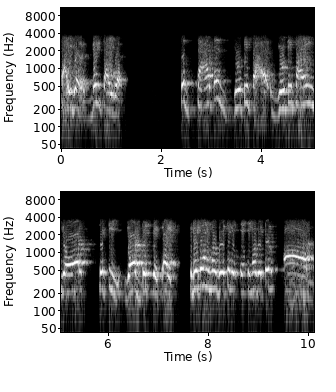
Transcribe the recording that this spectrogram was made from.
tiger, big tiger. So that is beautify, beautifying your city, your district, right? Create an innovative, innovative uh,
